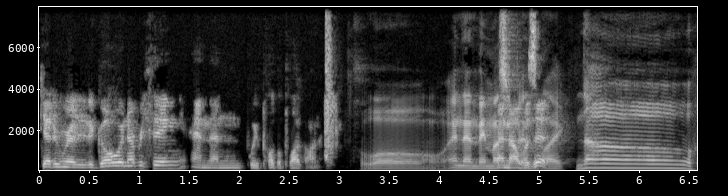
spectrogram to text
getting ready to go and everything, and then we pulled the plug on it. Whoa! And then they must and have been like, "No."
